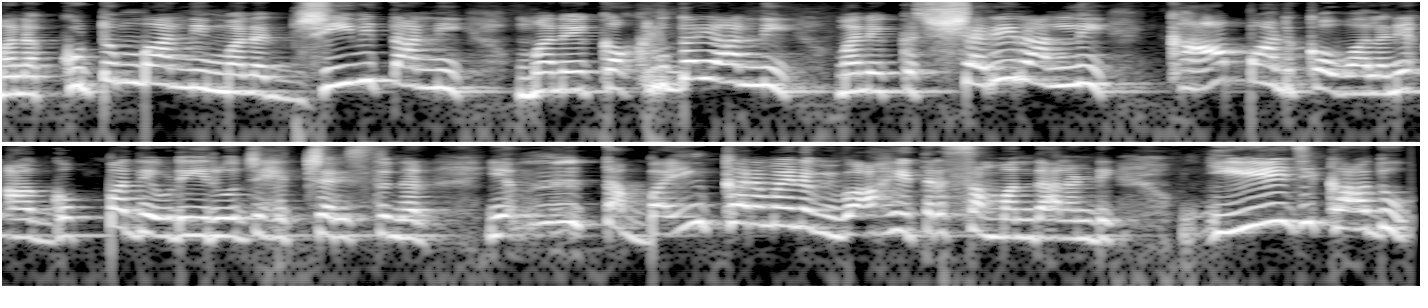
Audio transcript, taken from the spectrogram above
మన కుటుంబాన్ని మన జీవితాన్ని మన యొక్క హృదయాన్ని మన యొక్క శరీరాల్ని కాపాడుకోవాలని ఆ గొప్ప దేవుడు ఈరోజు హెచ్చరిస్తున్నారు. ఎంత భయంకరమైన వివాహేతర సంబంధాలండి. ఏజ్ కాదు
